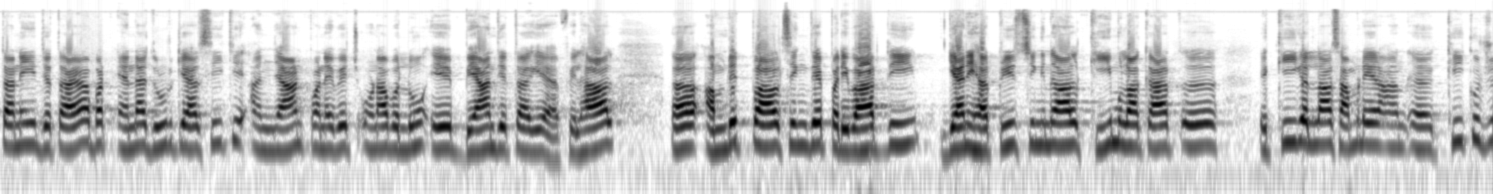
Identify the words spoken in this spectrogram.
ਤਾਂ ਨਹੀਂ ਜਤਾਇਆ ਬਟ ਇੰਨਾ ਜ਼ਰੂਰ ਕਿਹਾ ਸੀ ਕਿ ਅਣਜਾਣ ਅਣਜਾਣਪਣੇ ਵਿੱਚ ਉਹਨਾਂ ਵੱਲੋਂ ਇਹ ਬਿਆਨ ਦਿੱਤਾ ਗਿਆ ਫਿਲਹਾਲ ਅ, ਅੰਮ੍ਰਿਤਪਾਲ ਸਿੰਘ ਦੇ ਪਰਿਵਾਰ ਦੀ ਗਿਆਨੀ ਹਰਪ੍ਰੀਤ ਸਿੰਘ ਨਾਲ ਕੀ ਮੁਲਾਕਾਤ ਕੀ ਗੱਲਾਂ ਸਾਹਮਣੇ ਆਂ- ਕੀ ਕੁਝ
